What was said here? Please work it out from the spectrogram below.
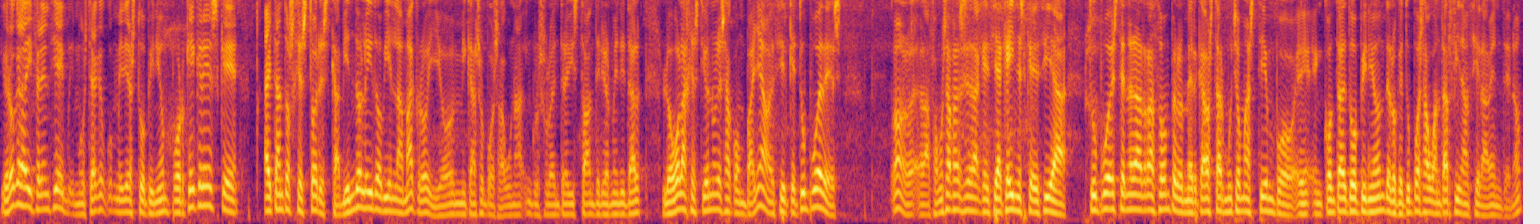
Yo creo que la diferencia, y me gustaría que me dieras tu opinión, ¿por qué crees que hay tantos gestores que habiendo leído bien la macro, y yo en mi caso, pues alguna, incluso lo he entrevistado anteriormente y tal, luego la gestión no les ha acompañado? Es decir, que tú puedes bueno, la famosa frase que decía Keynes, que decía, tú puedes tener la razón, pero el mercado estar mucho más tiempo en, contra de tu opinión de lo que tú puedes aguantar financieramente, ¿no?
